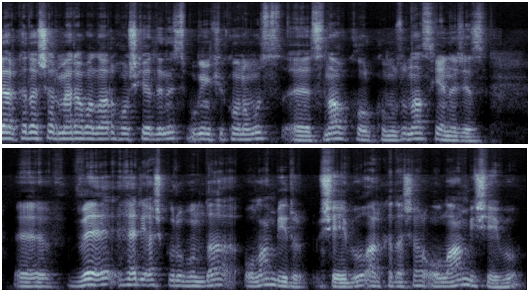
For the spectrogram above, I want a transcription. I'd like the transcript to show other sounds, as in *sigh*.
Değerli arkadaşlar merhabalar, hoş geldiniz. Bugünkü konumuz e, sınav korkumuzu nasıl yeneceğiz? E, ve her yaş grubunda olan bir şey bu. Arkadaşlar olağan bir şey bu.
